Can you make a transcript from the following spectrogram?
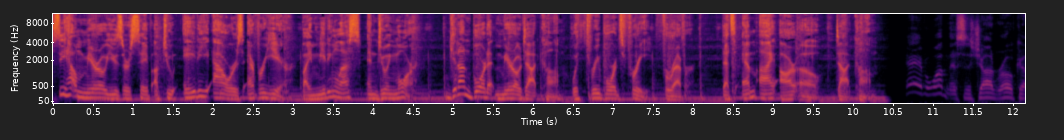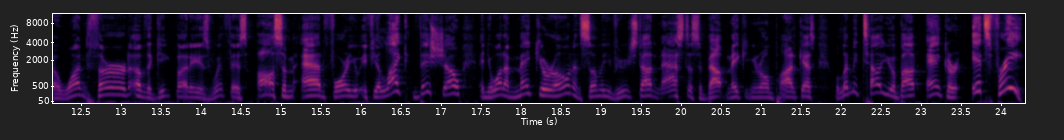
See how Miro users save up to 80 hours every year by meeting less and doing more. Get on board at Miro.com with three boards free forever. That's M I R O.com. Hey everyone, this is John Rocha, one third of the Geek Buddies, with this awesome ad for you. If you like this show and you want to make your own, and some of you have reached out and asked us about making your own podcast, well, let me tell you about Anchor. It's free.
